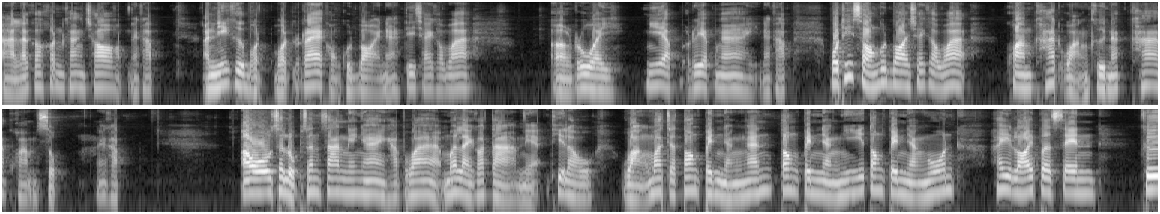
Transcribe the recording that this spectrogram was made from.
อ่านแล้วก็ค่อนข้างชอบนะครับ อันนี้คือบทบทแรกของคุณบอยนะที่ใช้คำว่าเออรวยเงียบเรียบง่ายนะครับ บทที่ 2 คุณบอยใช้คำว่า ความคาดหวังคือนักฆ่าความสุขนะครับ เอาสรุปสั้นๆ ง่าย ๆ ครับว่าเมื่อไรก็ตามเนี่ยที่เราหวังว่าจะต้องเป็นอย่างนั้น ต้องเป็นอย่างนี้ต้องเป็นอย่างงน้นให้ร้อยเปอร์เซ็นต์คือ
